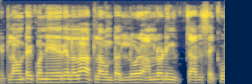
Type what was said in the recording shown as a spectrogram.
ఇట్లా ఉంటాయి కొన్ని ఏరియాలలో అట్లా ఉంటుంది. లో అన్లోడింగ్ ఛార్జెస్ ఎక్కువ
